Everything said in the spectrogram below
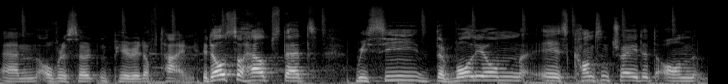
um, over a certain period of time. It also helps that we see the volume is concentrated on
